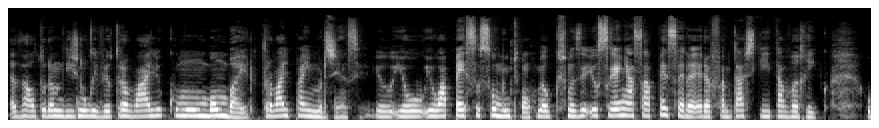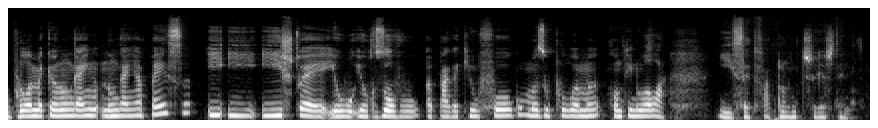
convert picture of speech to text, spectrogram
a da altura, me diz no livro: eu trabalho como um bombeiro, trabalho para a emergência. Eu, eu, eu à peça sou muito bom, como ele costuma dizer. Eu, se ganhasse a peça, era, era fantástico e estava rico. O problema é que eu não ganho, não ganho a peça, e, e, e isto é: eu, eu resolvo, apago aqui o fogo, mas o problema continua lá. E isso é de facto muito desgastante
